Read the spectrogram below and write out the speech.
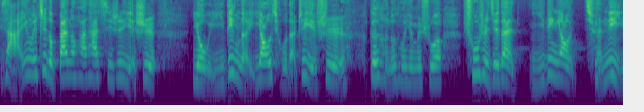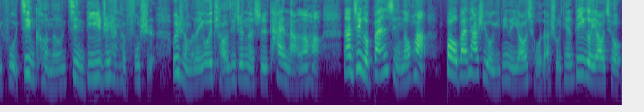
一下，因为这个班的话，它其实也是有一定的要求的，这也是。跟很多同学们说，初试阶段一定要全力以赴，尽可能进第一志愿的复试。为什么呢？因为调剂真的是太难了哈。那这个班型的话，报班它是有一定的要求的。首先，第一个要求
